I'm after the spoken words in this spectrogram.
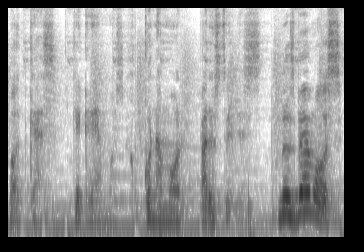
podcast que creamos con amor para ustedes. ¡Nos vemos!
